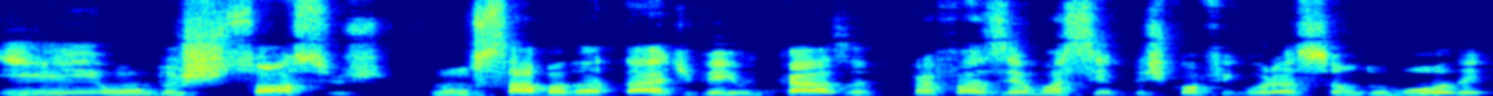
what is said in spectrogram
e um dos sócios, num sábado à tarde, veio em casa para fazer uma simples configuração do modem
